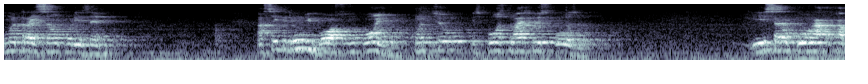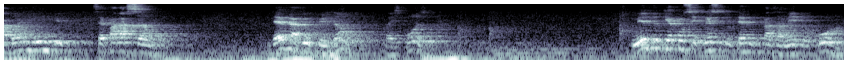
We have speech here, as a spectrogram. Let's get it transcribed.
Uma traição, por exemplo. Acerca de um divórcio, um cônjuge, quando seu esposo traz sua esposa. E isso ocorra acabando em um de separação. Deve haver o perdão da esposa? Mesmo que a consequência do término do casamento ocorra,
